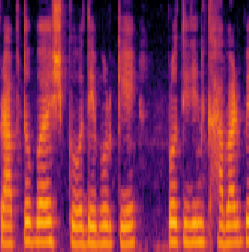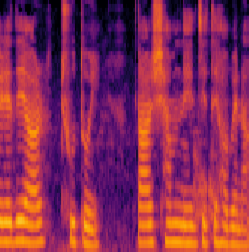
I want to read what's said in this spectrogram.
প্রাপ্তবয়স্ক দেবরকে প্রতিদিন খাবার বেড়ে দেওয়ার ছুতোয় তার সামনে যেতে হবে না।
